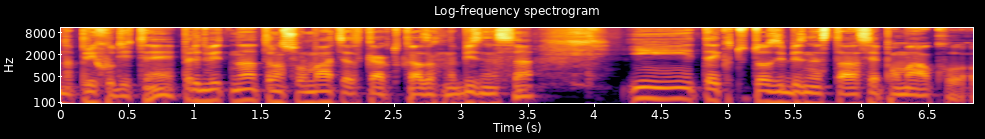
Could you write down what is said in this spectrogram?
на приходите, предвид на трансформацията, както казах, на бизнеса. И тъй като този бизнес става все по-малко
